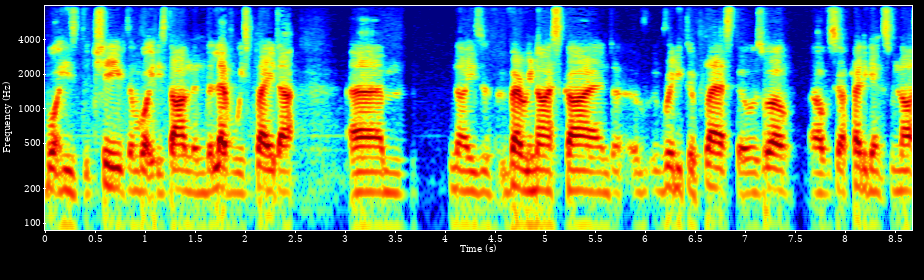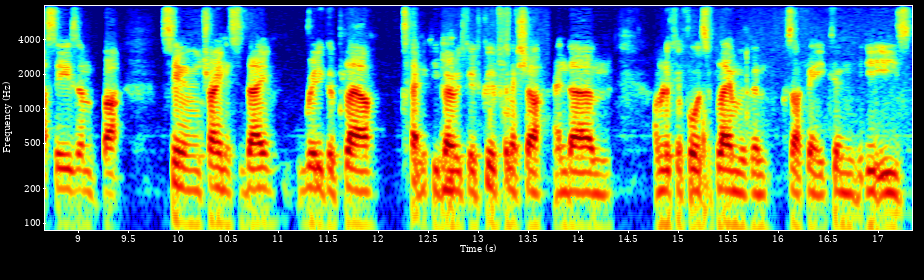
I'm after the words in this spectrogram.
what he's achieved and what he's done and the level he's played at. Um, you know, he's a very nice guy and a a really good player still as well. Obviously, I played against him last season, but seeing him in training today, really good player. Technically very good, good finisher, and um, I'm looking forward to playing with him because I think he can. He's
